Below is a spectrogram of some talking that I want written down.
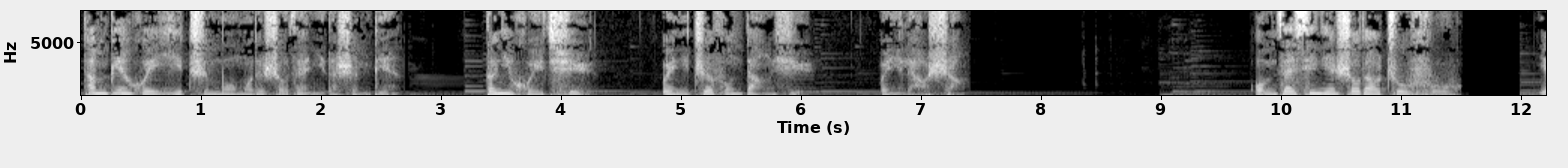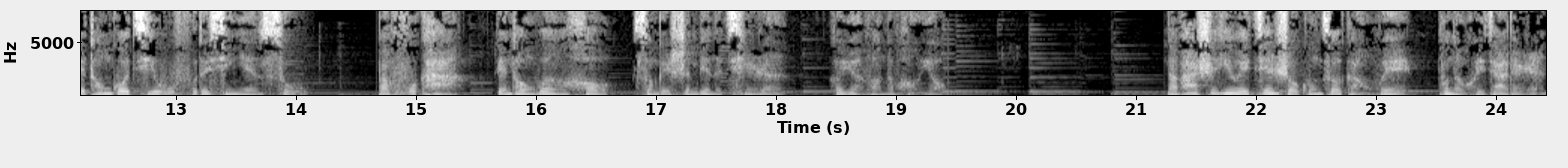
他们便会一直默默的守在你的身边，等你回去，为你遮风挡雨，为你疗伤。我们在新年收到祝福，也通过集五福的新年俗，把福卡连同问候送给身边的亲人和远方的朋友。哪怕是因为坚守工作岗位不能回家的人，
